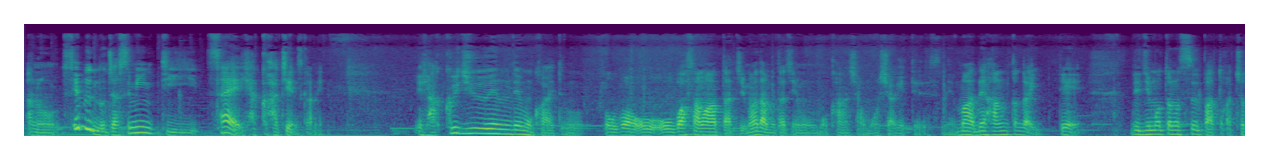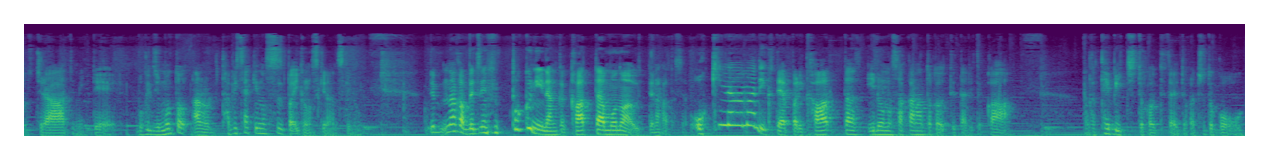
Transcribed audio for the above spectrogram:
あの、セブンのジャスミンティーさえ108円ですからね。110円でも買えてもおばおば様たちマダムたちにももう感謝を申し上げてですねまあで繁華街行ってで地元のスーパーとかちょっとちらーって見て僕地元あの旅先のスーパー行くの好きなんですけどでなんか別に特になんか変わったものは売ってなかったです。ね沖縄まで行くとやっぱり変わった色の魚とか売ってたりとかなんか手びちとか売ってたりとかちょっとこ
